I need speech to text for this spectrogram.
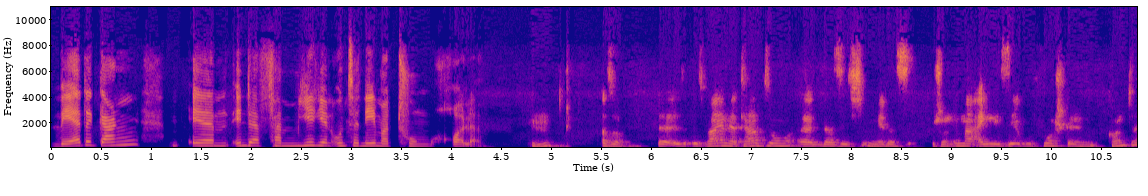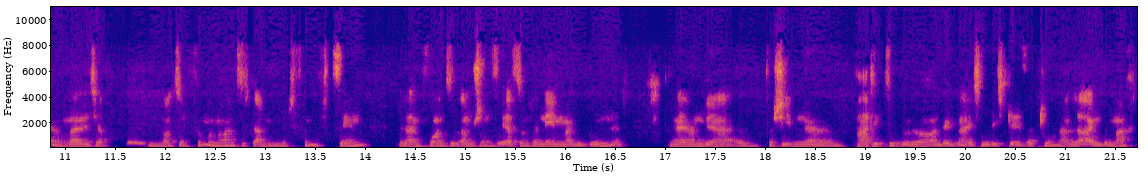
Werdegang ähm, in der Familienunternehmertumrolle? Also äh, es war in der Tat so, äh, dass ich mir das schon immer eigentlich sehr gut vorstellen konnte, weil ich habe 1995 dann mit 15 mit einem Freund zusammen schon das erste Unternehmen mal gegründet. Da haben wir verschiedene Partyzubehör und dergleichen Lichtlaser-Tonanlagen gemacht.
